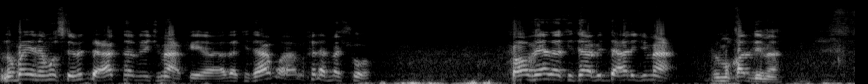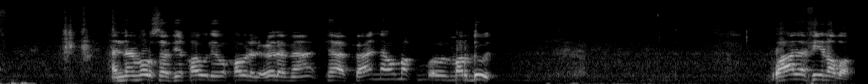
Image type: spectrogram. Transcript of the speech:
نبين مسلم ادعى أكثر من إجماع في هذا الكتاب والخلاف مشهور. فهو في هذا الكتاب ادعى الإجماع في المقدمة. أن المرسل في قوله وقول العلماء كافة أنه مردود. وهذا في نظر.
